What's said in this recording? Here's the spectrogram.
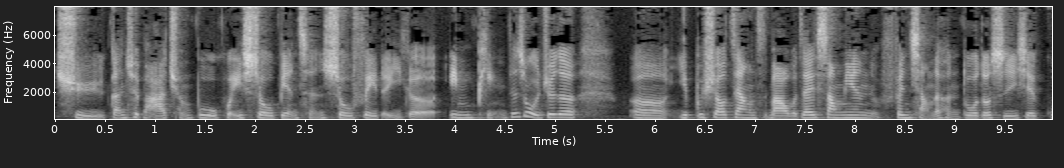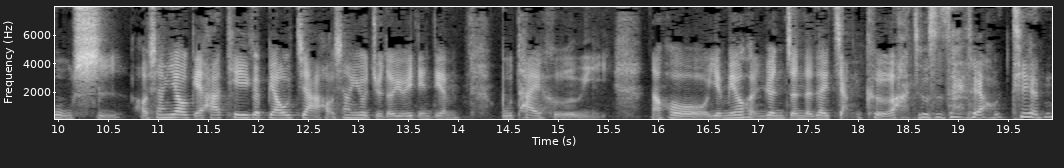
去干脆把它全部回收变成收费的一个音频？但是我觉得。呃，也不需要这样子吧。我在上面分享的很多都是一些故事，好像要给他贴一个标价，好像又觉得有一点点不太合理。然后也没有很认真的在讲课啊，就是在聊天，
